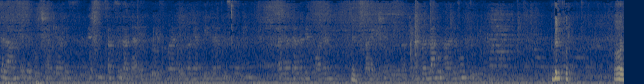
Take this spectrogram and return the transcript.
سلام سے پوچھا گیا کہ سب سے زیادہ اللہ تعالیٰ نے فوراً بالکل اور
